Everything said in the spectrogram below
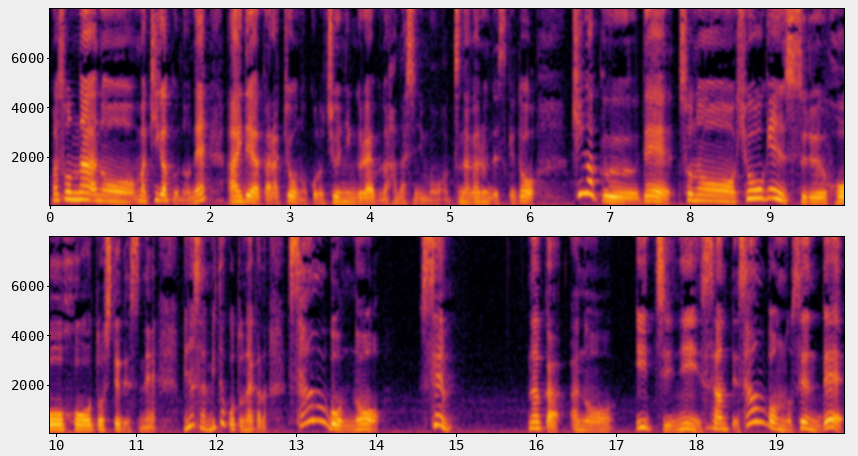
まあそんなあの、まあ気学のね、アイデアから今日のこのチューニングライブの話にもつながるんですけど、気学でその表現する方法としてですね、皆さん見たことないかな ?3 本の線。なんかあの、1、2、3って3本の線で、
